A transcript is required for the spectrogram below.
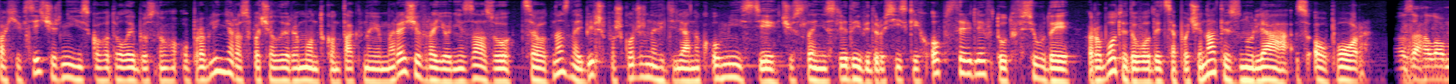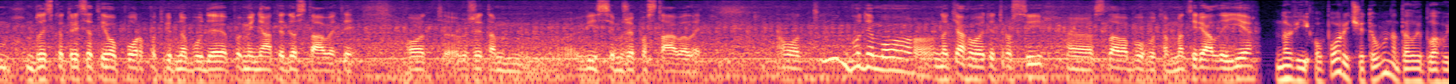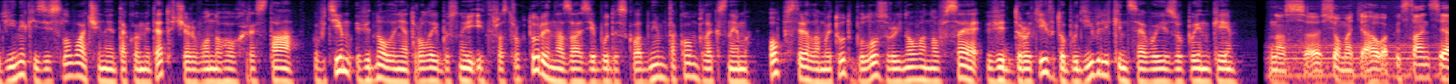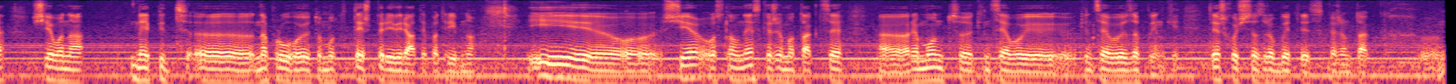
Фахівці Чернігівського тролейбусного управління розпочали ремонт контактної мережі в районі ЗАЗу. Це одна з найбільш пошкоджених ділянок у місті. Численні сліди від російських обстрілів тут всюди. Роботи доводиться починати з нуля з опор. Загалом близько 30 опор потрібно буде поміняти, доставити. От вже там 8 вже поставили. От і будемо натягувати троси. Е, Слава Богу, там матеріали є. Нові опори ЧТУ надали благодійники зі Словаччини та комітет Червоного Хреста. Втім, відновлення тролейбусної інфраструктури на ЗАЗі буде складним та комплексним. Обстрілами тут було зруйновано все від дротів до будівлі кінцевої зупинки. У нас е, сьома тягова підстанція, ще вона не під е, напругою, тому теж перевіряти потрібно. І ще основне, скажімо так, це е, ремонт кінцевої, кінцевої зупинки. Теж хочеться зробити, скажімо так,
